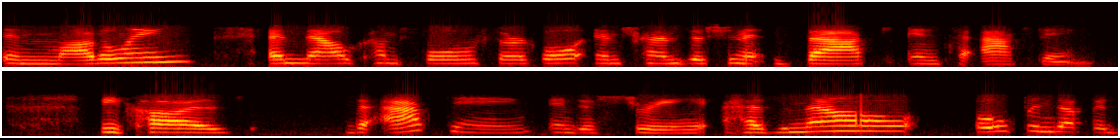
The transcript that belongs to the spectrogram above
in modeling and now come full circle and transition it back into acting because the acting industry has now opened up its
